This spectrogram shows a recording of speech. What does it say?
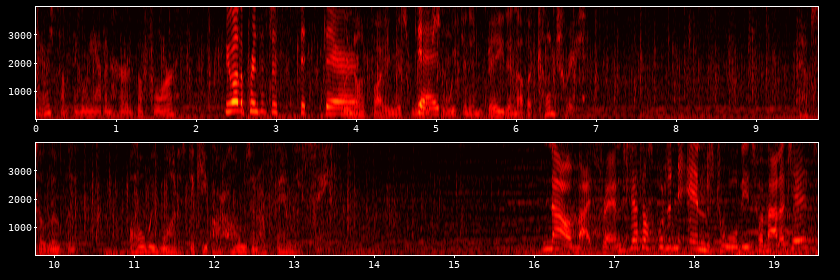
there's something we haven't heard before. Meanwhile, the princess just sits there. We're not fighting this war so we can invade another country. Absolutely. All we want is to keep our homes and our families safe. Now, my friend, let us put an end to all these formalities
